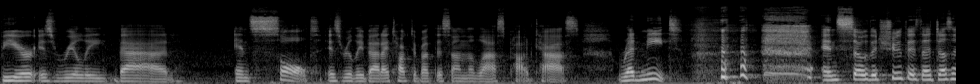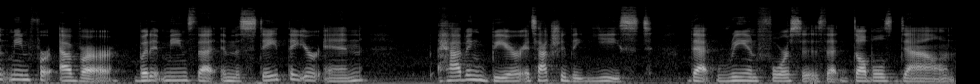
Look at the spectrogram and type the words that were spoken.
beer is really bad and salt is really bad. I talked about this on the last podcast. Red meat. and so the truth is, that doesn't mean forever, but it means that in the state that you're in, having beer, it's actually the yeast that reinforces, that doubles down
